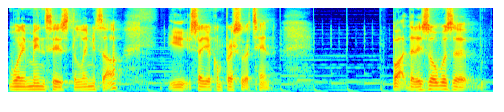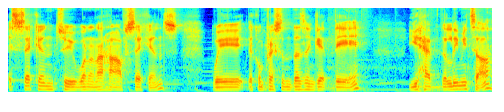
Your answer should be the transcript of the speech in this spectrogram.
what it means is the limiter, you set your compressor at 10. But there is always a, a second to one and a half seconds where the compressor doesn't get there. You have the limiter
